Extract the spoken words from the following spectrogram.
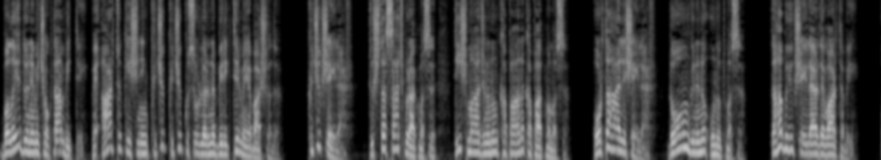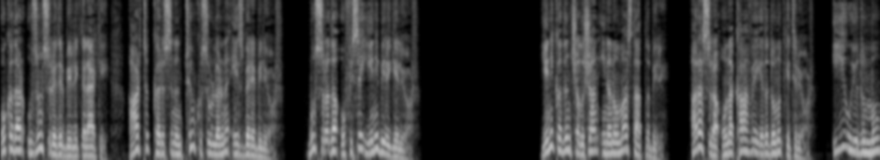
Balayı dönemi çoktan bitti ve artık eşinin küçük küçük kusurlarını biriktirmeye başladı. Küçük şeyler, dışta saç bırakması, diş macununun kapağını kapatmaması. Orta halli şeyler, doğum gününü unutması. Daha büyük şeyler de var tabii. O kadar uzun süredir birlikteler ki artık karısının tüm kusurlarını ezbere biliyor. Bu sırada ofise yeni biri geliyor. Yeni kadın çalışan inanılmaz tatlı biri. Ara sıra ona kahve ya da donut getiriyor. İyi uyudun mu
